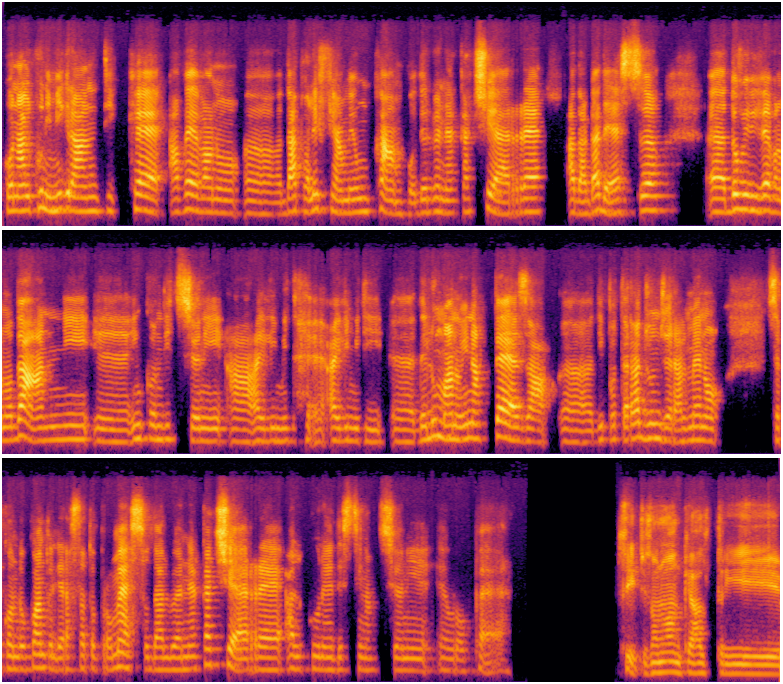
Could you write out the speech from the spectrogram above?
con alcuni migranti che avevano eh, dato alle fiamme un campo dell'UNHCR ad Agades, eh, dove vivevano da anni eh, in condizioni ai limiti, ai limiti eh, dell'umano, in attesa eh, di poter raggiungere almeno, secondo quanto gli era stato promesso dall'UNHCR, alcune destinazioni europee. Sì, ci sono anche altri,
